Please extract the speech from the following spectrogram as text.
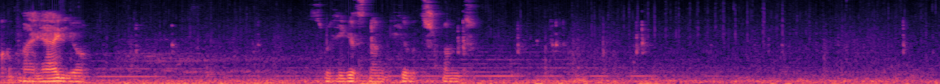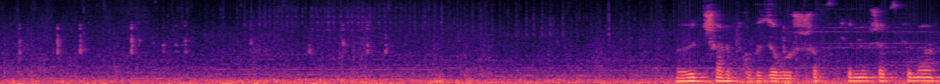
Guck mal her hier. So, hier geht's lang, hier wird's spannend. Holzschale, provisorische Schöpfkinder, Schöpfkinder.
